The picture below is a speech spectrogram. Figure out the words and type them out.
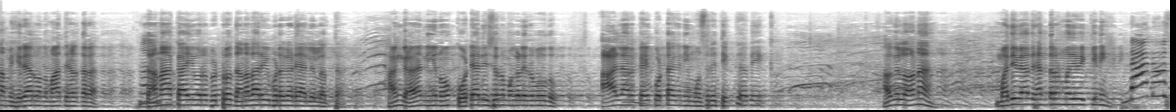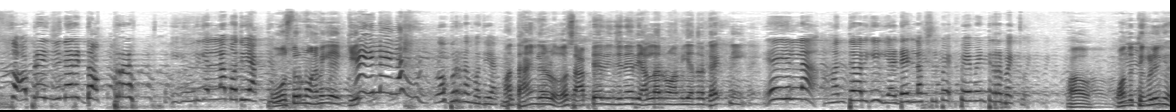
ನಮ್ಮ ಹಿರಿಯರು ಒಂದು ಮಾತು ಹೇಳ್ತಾರ ದನ ಕಾಯಿಯವರು ಬಿಟ್ಟರು ದನದಾರಿಗೆ ಬಿಡುಗಡೆ ಆಗ್ಲಿಲ್ಲತ್ತ ಹಂಗ ನೀನು ಕೋಟ್ಯಾಧೀಶ್ವರ ಮಗಳಿರ್ಬೋದು. ಆಳ್ನಾರ ಕೈ ಕೊಟ್ಟಾಗ ನೀ ಮುಸುರಿ ತಿಕ್ಕಬೇಕು. ಹೌದಿಲ್ಲ ಅಣ್ಣ ಮದುವೆ ಆದ್ರೆ ಎಂತರ ಮದುವೆ ಆಕಿನಿ? ನಾನು ಸಾಫ್ಟ್ವೇರ್ ಇಂಜಿನಿಯರ್ ಡಾಕ್ಟರ್ ಇವರಿಗೆಲ್ಲ ಮದುವೆ ಆಗ್ತೀನಿ. ಓಸರ್ನು ಅಮಿಗೆ ಏ, ಇಲ್ಲ ಇಲ್ಲ. ಒಬ್ಬರನ್ನ ಮದುವೆ ಆಗ್ತೀನಿ. ಮತ್ತೆ ಹಂಗ ಹೇಳು ಸಾಫ್ಟ್ವೇರ್ ಇಂಜಿನಿಯರ್ ಎಲ್ಲರೂ ಅಮಿಗೆ ಅಂದ್ರೆ ಗಟ್ನಿ. ಏ ಇಲ್ಲ. ಅಂತವ್ರಿಗೆ ಎರಡೆರಡು ಲಕ್ಷ ರೂಪಾಯಿ ಪೇಮೆಂಟ್ ಇರಬೇಕು. ವಾವ್. ಒಂದು ತಿಂಗಳಿಗೆ?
